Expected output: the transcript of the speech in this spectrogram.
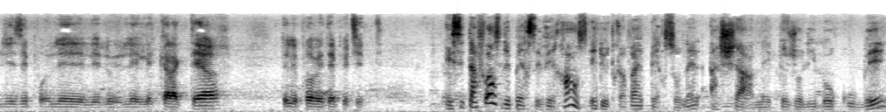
les, caractères de l'épreuve étaient petits. Et c'est à force de persévérance et de travail personnel acharné que Jolibo Koubé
